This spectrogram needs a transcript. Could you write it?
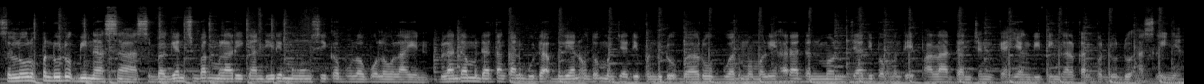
Seluruh penduduk binasa, sebagian sempat melarikan diri mengungsi ke pulau-pulau lain. Belanda mendatangkan budak belian untuk menjadi penduduk baru buat memelihara dan menjadi pemetik pala dan cengkeh yang ditinggalkan penduduk aslinya.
